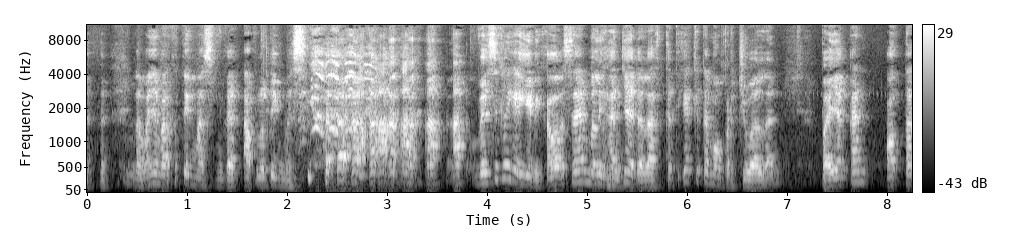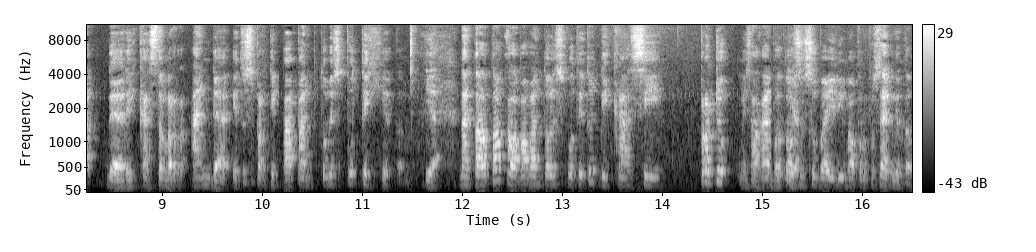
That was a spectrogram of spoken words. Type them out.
Namanya marketing mas, bukan uploading mas. Basically kayak gini, kalau saya melihatnya adalah ketika kita mau berjualan, bayangkan otak dari customer Anda itu seperti papan tulis putih gitu. Ya. Nah, tahu-tahu kalau papan tulis putih itu dikasih produk, misalkan botol Iya. susu bayi 50% gitu.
